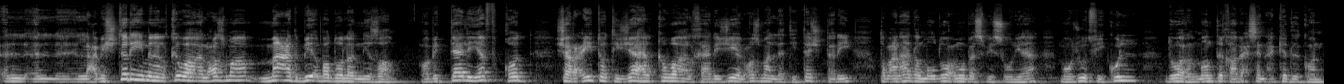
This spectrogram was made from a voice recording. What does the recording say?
اللي عم يشتري من القوى العظمى ما عاد بيقبضوا للنظام. وبالتالي يفقد شرعيته تجاه القوى الخارجية العظمى التي تشتري. طبعا هذا الموضوع مو بس بسوريا موجود في كل دول المنطقة بحسن أكد لكم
